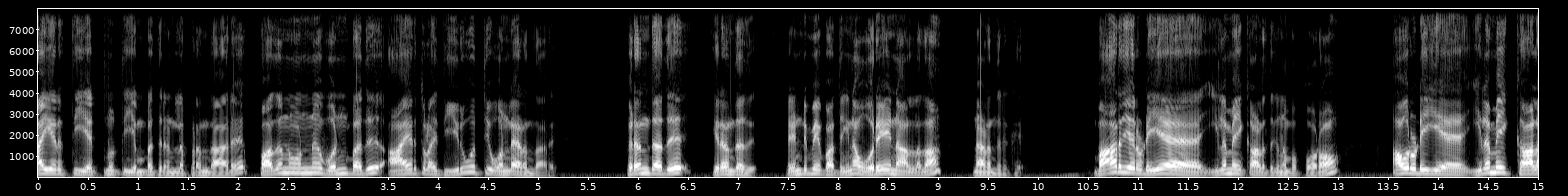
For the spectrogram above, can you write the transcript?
ஆயிரத்தி எட்நூற்றி எண்பத்தி ரெண்டில் பிறந்தார். பதினொன்று ஒன்பது ஆயிரத்தி தொள்ளாயிரத்தி இருபத்தி ஒன்றில் இறந்தார். பிறந்தது இறந்தது. ரெண்டுமே பார்த்தீங்கன்னா ஒரே நாளில் தான் நடந்திருக்கு. பாரதியாருடைய இளமை காலத்துக்கு நம்ம போகிறோம் அவருடைய இளமை கால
